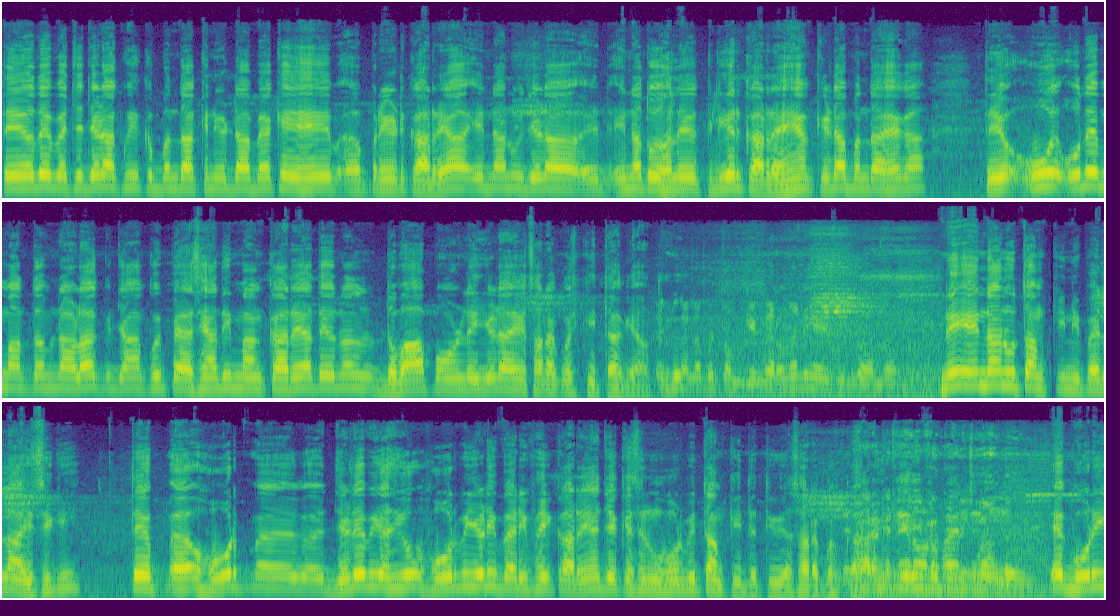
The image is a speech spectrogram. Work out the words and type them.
ਤੇ ਉਹਦੇ ਵਿੱਚ ਜਿਹੜਾ ਕੋਈ ਇੱਕ ਬੰਦਾ ਕੈਨੇਡਾ ਬਹਿ ਕੇ ਇਹ ਆਪਰੇਟ ਕਰ ਰਿਹਾ ਇਹਨਾਂ ਨੂੰ ਜਿਹੜਾ ਇਹ- ਇਹਨਾਂ ਤੋਂ ਹਲੇ ਕਲੀਅਰ ਕਰ ਰਹੇ ਹਾਂ ਕਿਹੜਾ ਬੰਦਾ ਹੈਗਾ। ਤੇ ਉਹ ਉਹਦੇ ਮਾਧਿਅਮ ਨਾਲ ਜਾਂ ਕੋਈ ਪੈਸਿਆਂ ਦੀ ਮੰਗ ਕਰ ਰਿਹਾ ਤੇ ਉਹਨਾਂ ਨੂੰ ਦਬਾਅ ਪਾਉਣ ਲਈ ਜਿਹੜਾ ਇਹ ਸਾਰਾ ਕੁਝ ਕੀਤਾ ਗਿਆ ਉੱਥੇ। ਪਹਿਲਾਂ ਕੋਈ ਧਮਕੀ ਵਗੈਰਾ ਤਾਂ ਨਹੀਂ ਆਈ ਸੀ ਦੁਕਾਨਦਾਰ ਨੂੰ? ਨਹੀਂ ਇਹਨਾਂ ਨੂੰ ਧਮਕੀ ਨਹੀਂ ਪਹਿਲਾਂ ਆਈ ਸੀਗੀ। ਤੇ ਹੋਰ ਜਿਹੜੇ ਵੀ ਅਸੀਂ ਉਹ ਹੋਰ ਵੀ ਜਿਹੜੀ ਵੈਰੀਫਾਈ ਕਰ ਰਹੇ ਹਾਂ ਜੇ ਕਿਸੇ ਨੂੰ ਹੋਰ ਵੀ ਧਮਕੀ ਦਿੱਤੀ ਹੋਈ ਹੈ ਸਾਰਾ ਕੁਝ ਕਰ ਰਹੇ ਇਹ ਗੋਲੀ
